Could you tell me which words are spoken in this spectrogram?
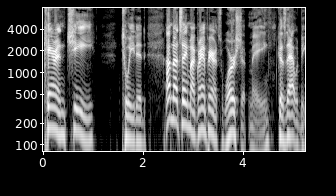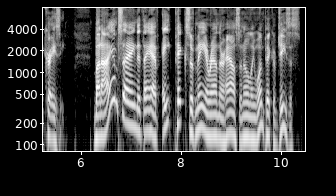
Karen Chi tweeted, I'm not saying my grandparents worship me because that would be crazy. But I am saying that they have eight pics of me around their house and only one pic of Jesus.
